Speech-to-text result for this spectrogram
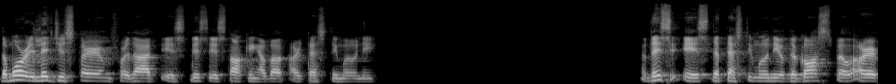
The more religious term for that is this is talking about our testimony. This is the testimony of the gospel. Are,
